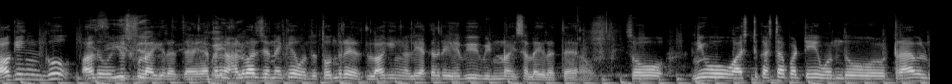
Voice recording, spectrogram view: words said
ಲಾಗಿಂಗು ಅದು ಯೂಸ್ಫುಲ್ ಆಗಿರುತ್ತೆ. ಯಾಕಂದ್ರೆ ಹಲವಾರು ಜನಕ್ಕೆ ಒಂದು ತೊಂದರೆ ಇರುತ್ತೆ ಲಾಗಿಂಗ್ ಅಲ್ಲಿ ಯಾಕಂದ್ರೆ ಹೆವಿ ವಿಂಡ್ ನಾಯ್ಸ್ ಎಲ್ಲ ಇರುತ್ತೆ. ಸೊ ನೀವು ಅಷ್ಟು ಕಷ್ಟಪಟ್ಟು ಒಂದು ಟ್ರಾವೆಲ್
